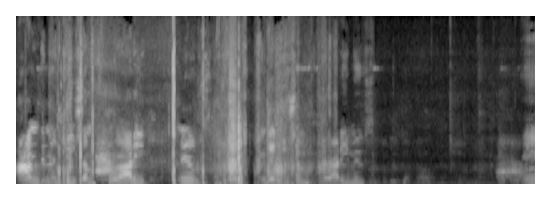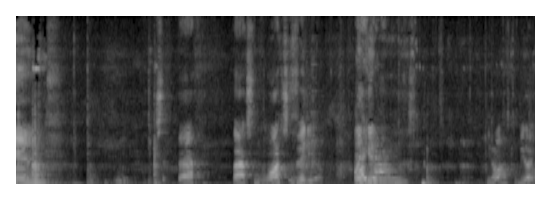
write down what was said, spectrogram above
I'm gonna do some karate moves I'm gonna do some karate moves. And sit back, relax, and watch the video. Okay. You don't have to be like.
